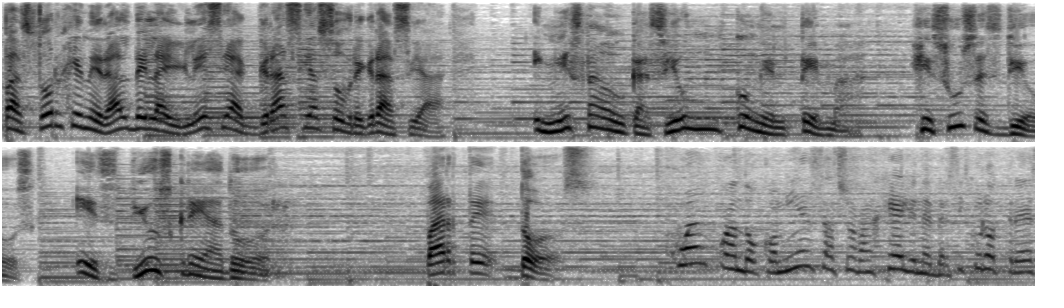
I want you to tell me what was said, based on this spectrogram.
pastor general de la iglesia Gracia sobre Gracia. En esta ocasión con el tema Jesús es Dios, es Dios creador. Parte 2. Juan cuando comienza su evangelio en el versículo 3,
